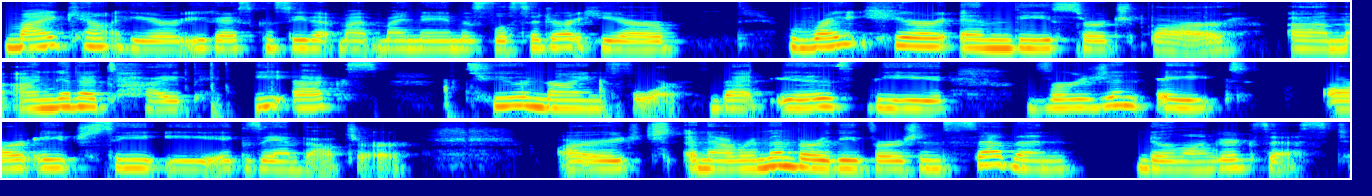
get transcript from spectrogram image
my account here. You guys can see that my, my name is listed right here. Right here in the search bar, um, I'm going to type EX294. That is the version 8 RHCE exam voucher. RH, now remember, the version 7 no longer exists.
